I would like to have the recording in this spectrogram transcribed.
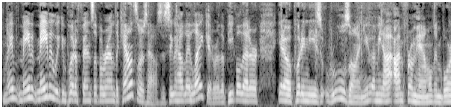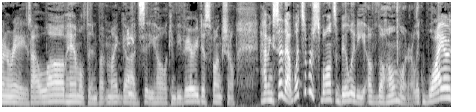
Maybe, maybe maybe we can put a fence up around the counselor's house and see how they like it, or the people that are, you know, putting these rules on you. I mean, I, I'm from Hamilton, born and raised. I love Hamilton, but my God, City Hall can be very dysfunctional. Having said that, what's the responsibility of the homeowner? Like, why are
